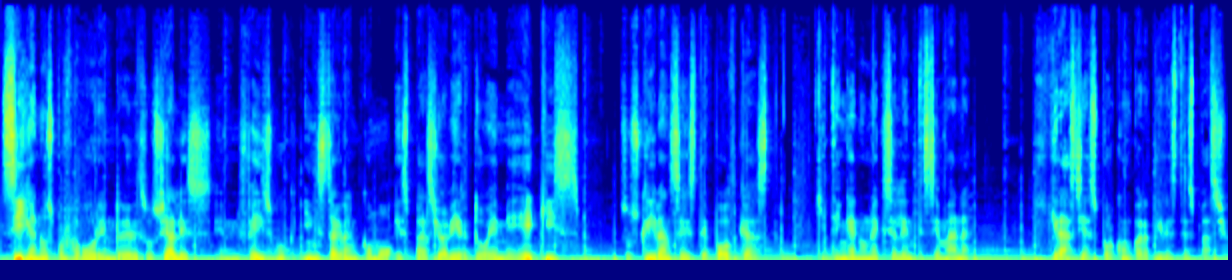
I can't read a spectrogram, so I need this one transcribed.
Síganos por favor en redes sociales, en Facebook, Instagram como Espacio Abierto MX. Suscríbanse a este podcast. Que tengan una excelente semana y gracias por compartir este espacio.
